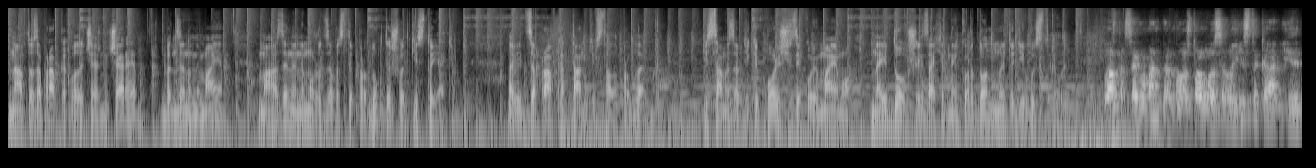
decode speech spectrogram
На автозаправках величезні черги, бензину немає, магазини не можуть завести продукти, швидкі стоять. Навіть заправка танків стала проблемою. І саме завдяки Польщі, з якою маємо найдовший західний кордон, ми тоді вистояли. Власне, в цей момент налаштовувалася логістика і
